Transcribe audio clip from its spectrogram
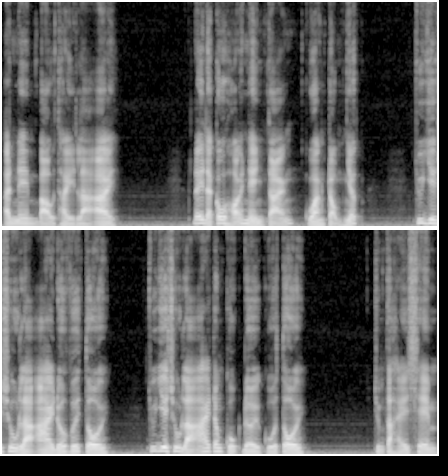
Anh em bảo thầy là ai? Đây là câu hỏi nền tảng quan trọng nhất. Chúa Giêsu là ai đối với tôi? Chúa Giêsu là ai trong cuộc đời của tôi? Chúng ta hãy xem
